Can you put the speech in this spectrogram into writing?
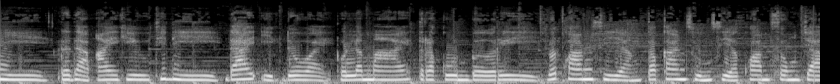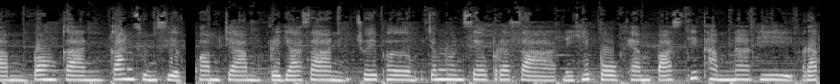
มี ระดับ IQ ที่ดีได้อีกด้วย ผลไม้ตระกูลเบอร์รี่ ลดความเสี่ยงต่อการสูญเสียความทรงจำป้องกันการสูญเสียความจำระยะสั้น ช่วยเพิ่มจำนวนเซลล์ประสาทในฮิปโปแคมปัสที่ทำหน้าที่รับ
